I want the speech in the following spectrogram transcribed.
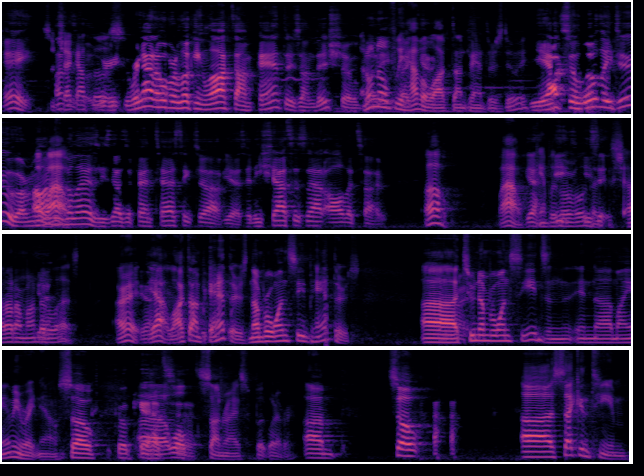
Hey, so check out those. We're, we're, not overlooking Locked On Panthers on this show. I don't know if we have a Locked On Panthers, do we? We absolutely do. Armando oh, wow. Velez, he does a fantastic job. Yes, and he shouts us out all the time. Oh, wow! Yeah, Can't believe he's, he's a, Shout out Armando yeah. Velez. All right, yeah, yeah Locked On Panthers, number one seed Panthers. Uh, right. two number one seeds in in uh, Miami right now. So, uh, well, Sunrise, but whatever. Um, so, uh, second team,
